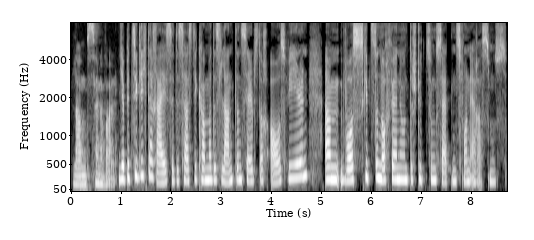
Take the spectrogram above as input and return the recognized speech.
Land seiner Wahl. Ja, bezüglich der Reise, das heißt, die kann man das Land dann selbst auch auswählen. Ähm, was gibt es da noch für eine Unterstützung seitens von Erasmus?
